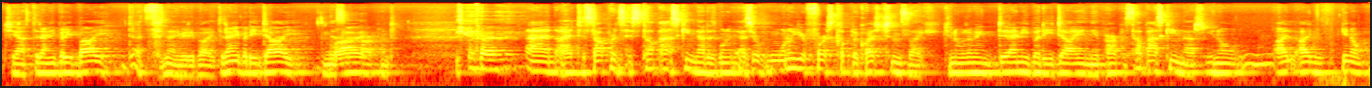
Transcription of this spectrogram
she asked, "Did anybody buy? Did anybody buy? Did anybody die in this Right. apartment?" Okay. And I had to stop her and say, "Stop asking that as one as your one of your first couple of questions. Like, do you know what I mean? Did anybody die in the apartment? Stop asking that. You know, I, I, you know."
